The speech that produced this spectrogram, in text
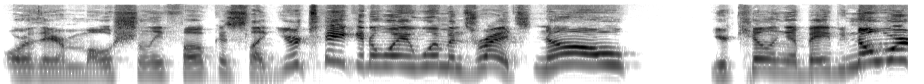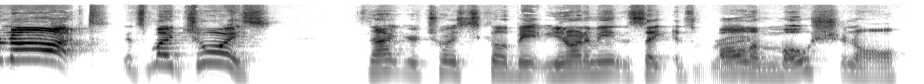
or they're emotionally focused. Like, you're taking away women's rights. No, you're killing a baby. No, we're not. It's my choice. It's not your choice to kill a baby. You know what I mean? It's like it's all emotional,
